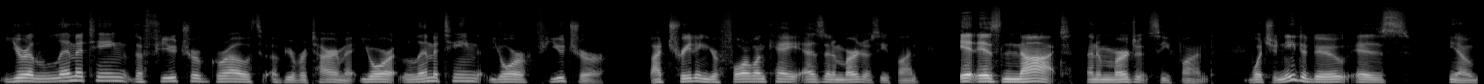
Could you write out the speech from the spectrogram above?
You're limiting the future growth of your retirement. You're limiting your future by treating your 401k as an emergency fund. It is not an emergency fund. What you need to do is you know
